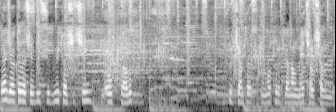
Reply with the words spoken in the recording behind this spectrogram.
Bence arkadaşlar biz şu büyük taş için bir 10 kutu alıp bir sırt çantası, motoru falan almaya çalışalım bir.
